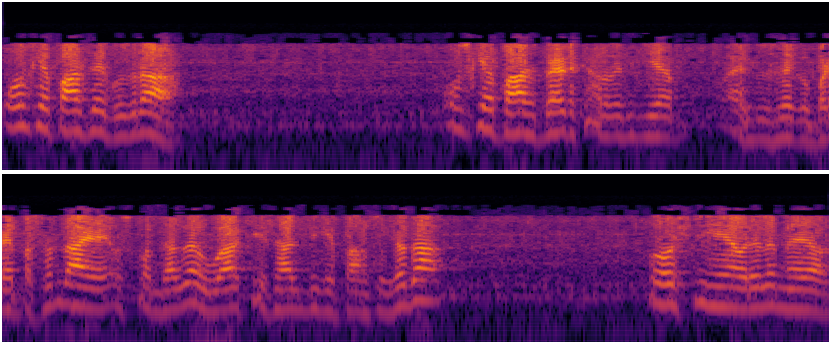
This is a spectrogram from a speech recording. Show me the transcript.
اس کے پاس ایک گزرا۔ اس کے پاس بیٹھ کر ان کی ایک دوسرے کو بڑے پسند آئے۔ اس کو اندازہ ہوا کہ اس آدمی کے پاس زیادہ روشنی ہے اور علم ہے اور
